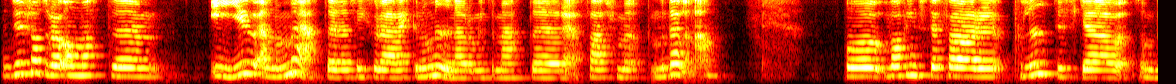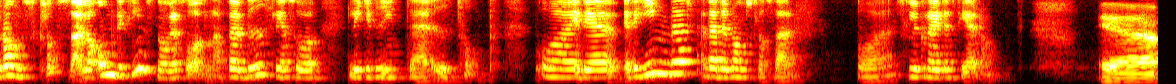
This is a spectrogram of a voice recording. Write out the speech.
Du pratade om att eh, EU ändå mäter den cirkulära ekonomin när de inte mäter affärsmodellerna. Och vad finns det för politiska som bromsklossar, eller om det finns några sådana? För bevisligen så ligger vi ju inte i topp. Och är det, är det hinder eller är det bromsklossar? Och skulle du kunna identifiera dem? Eh,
